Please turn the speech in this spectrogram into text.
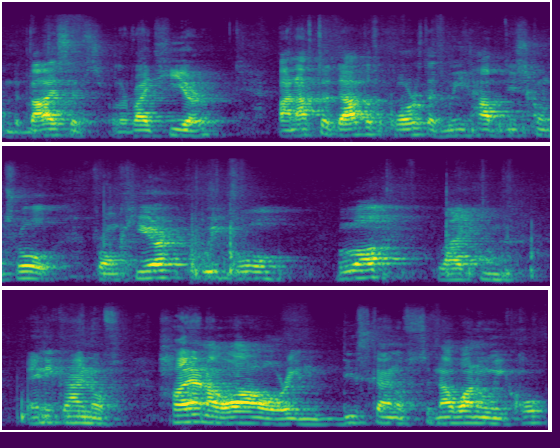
and the biceps right here. And after that, of course, that we have this control from here, we could block like in any kind of Hayanawa or in this kind of Nawano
